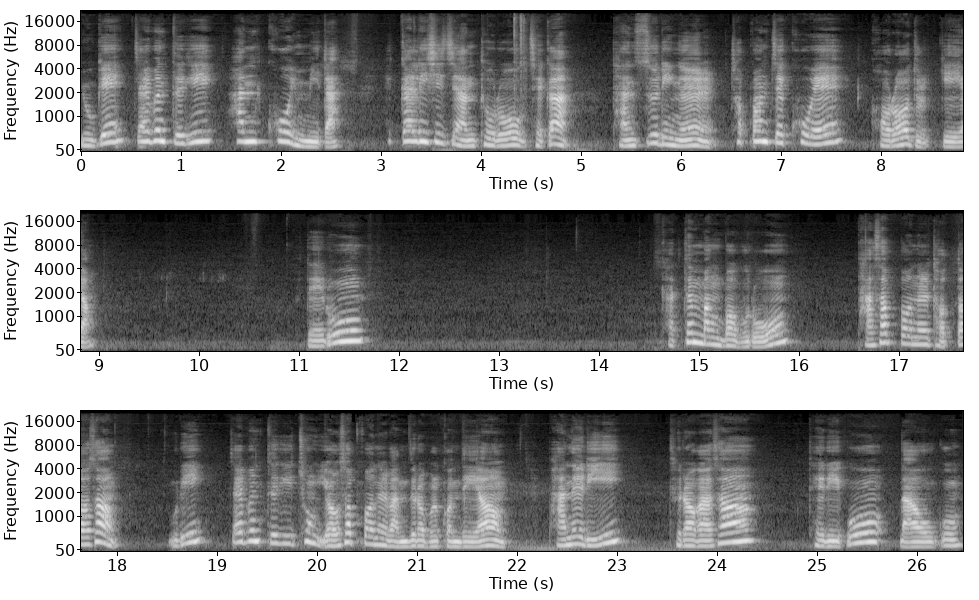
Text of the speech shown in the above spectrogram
요게 짧은뜨기 한 코입니다. 헷갈리시지 않도록 제가 단수링을 첫 번째 코에 걸어 둘게요. 그대로 같은 방법으로 다섯 번을 더 떠서 우리 짧은뜨기 총 여섯 번을 만들어 볼 건데요. 바늘이 들어가서 데리고 나오고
